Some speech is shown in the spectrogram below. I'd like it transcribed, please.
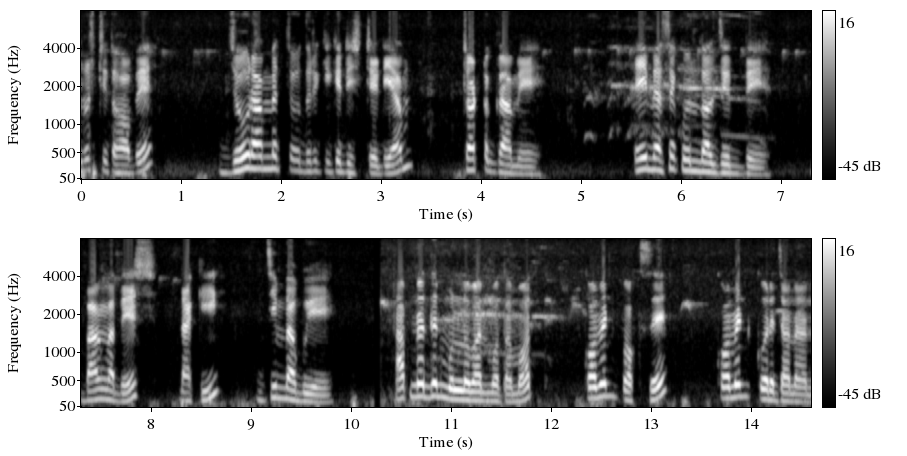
অনুষ্ঠিত হবে জৌর আহমেদ চৌধুরী ক্রিকেট স্টেডিয়াম, চট্টগ্রামে। এই ম্যাচে কোন দল জিতবে? বাংলাদেশ নাকি জিম্বাবুয়ে? আপনাদের মূল্যবান মতামত কমেন্ট বক্সে কমেন্ট করে জানান।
